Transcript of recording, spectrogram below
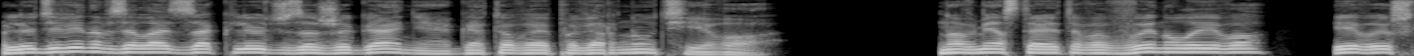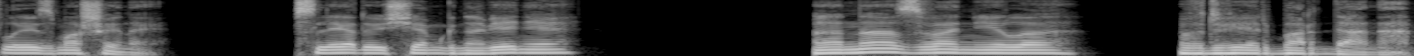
Людивина взялась за ключ зажигания, готовая повернуть его. Но вместо этого вынула его и вышла из машины. В следующее мгновение она звонила в дверь Бардана.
